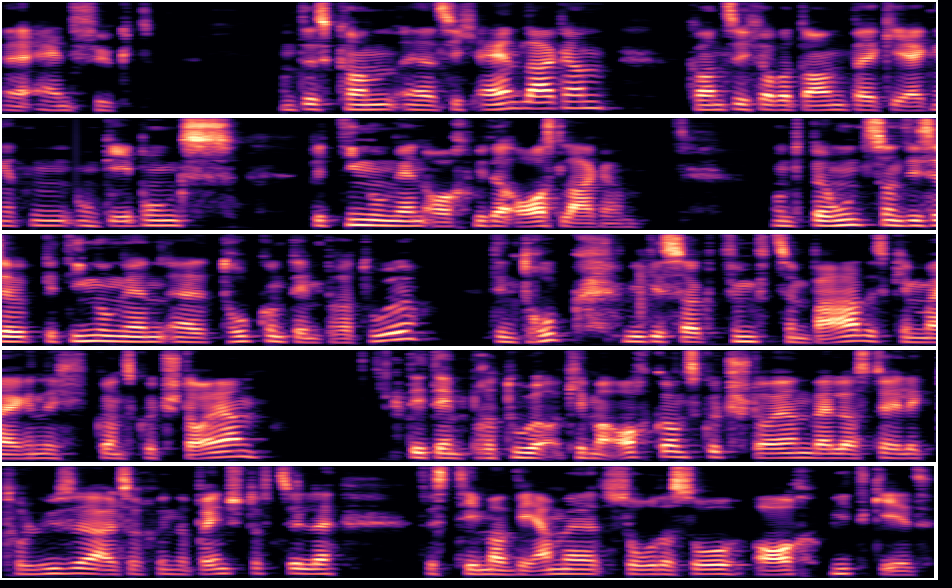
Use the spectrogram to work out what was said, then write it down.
äh, einfügt. Und das kann äh, sich einlagern, kann sich aber dann bei geeigneten Umgebungsbedingungen auch wieder auslagern. Und bei uns sind diese Bedingungen äh, Druck und Temperatur. Den Druck, wie gesagt, 15 Bar, das können wir eigentlich ganz gut steuern. Die Temperatur können wir auch ganz gut steuern, weil aus der Elektrolyse als auch in der Brennstoffzelle das Thema Wärme so oder so auch mitgeht.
